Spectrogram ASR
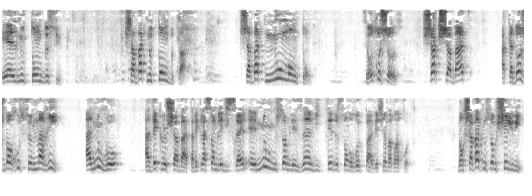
et elle nous tombe dessus. Shabbat ne tombe pas. Shabbat, nous montons. C'est autre chose. Chaque Shabbat, Akadosh Baruch se marie à nouveau avec le Shabbat, avec l'Assemblée d'Israël, et nous, nous sommes les invités de son repas, des Sheva Brachot. Donc Shabbat, nous sommes chez lui,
